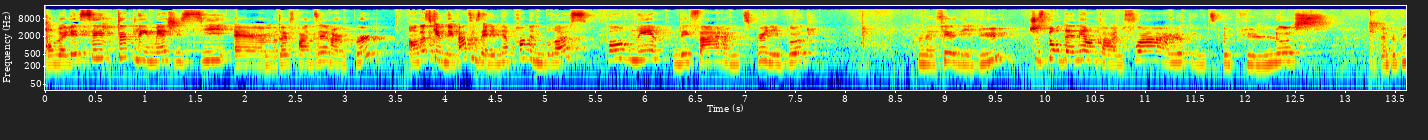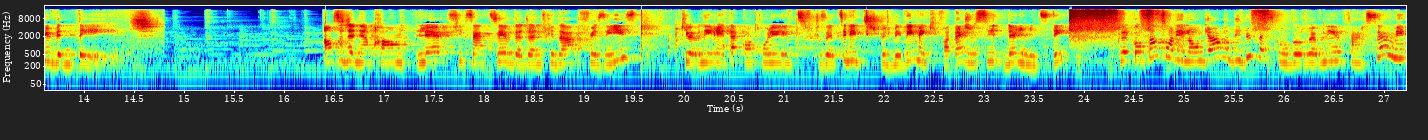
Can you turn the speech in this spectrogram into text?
On va laisser toutes les mèches ici euh, refroidir un peu. Ensuite, ce que vous venez faire, c'est que vous allez venir prendre une brosse pour venir défaire un petit peu les boucles qu'on a fait au début. Juste pour donner encore une fois un look un petit peu plus lousse, un peu plus vintage. Ensuite, je vais venir prendre le fixatif de John Frieda Frizzies qui va venir aider à contrôler les petits frisotis, les petits cheveux de bébé, mais qui protège aussi de l'humidité. Je vais concentre sur les longueurs au début parce qu'on va revenir faire ça, mais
